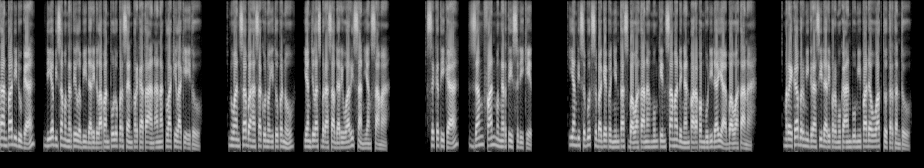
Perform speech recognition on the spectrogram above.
Tanpa diduga, dia bisa mengerti lebih dari 80% perkataan anak laki-laki itu. Nuansa bahasa kuno itu penuh, yang jelas berasal dari warisan yang sama. Seketika, Zhang Fan mengerti sedikit. Yang disebut sebagai penyintas bawah tanah mungkin sama dengan para pembudidaya bawah tanah. Mereka bermigrasi dari permukaan bumi pada waktu tertentu.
